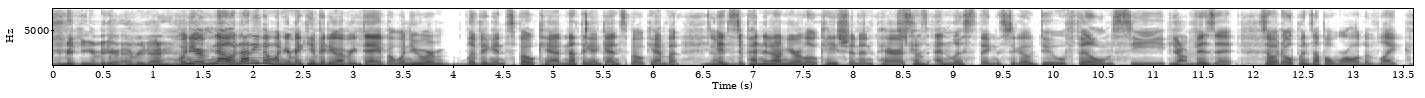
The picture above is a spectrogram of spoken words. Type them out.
you're making a video every day. when you're no, not even when you're making a video every day, but when you were living in Spokane. Nothing against Spokane, but Yeah. it's dependent on your location. And Paris has endless things to go do, film, see, Yeah. visit. So it opens up a world of like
